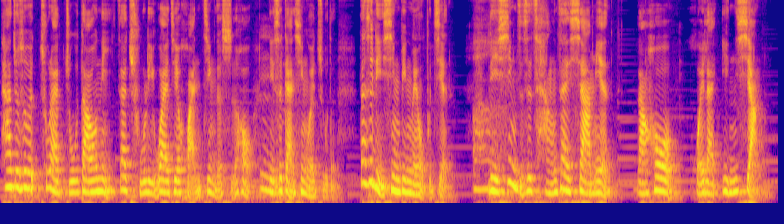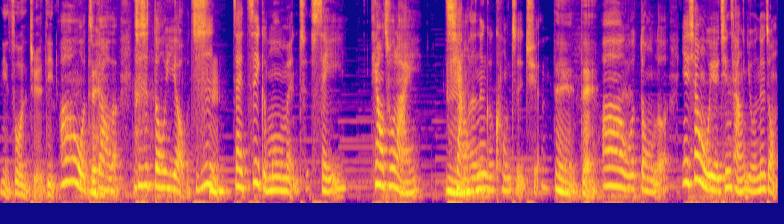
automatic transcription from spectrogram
他就是会出来主导你在处理外界环境的时候，你是感性为主的，但是理性并没有不见，理性只是藏在下面，然后回来影响你做的决定。哦，我知道了，其实都有，只是在这个 moment 谁跳出来抢了那个控制权。对对，啊，我懂了，因为像我也经常有那种。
